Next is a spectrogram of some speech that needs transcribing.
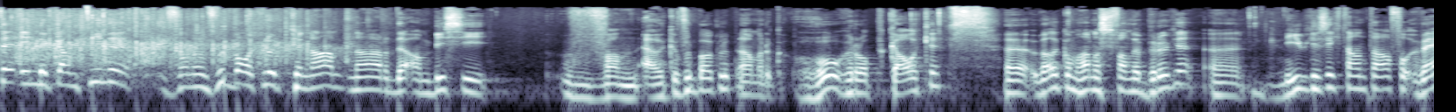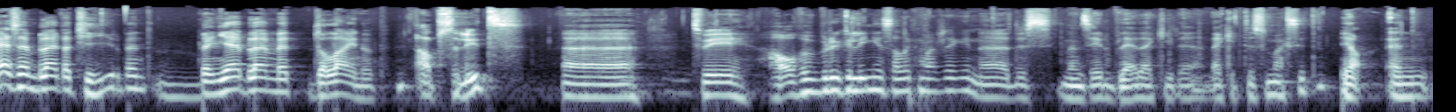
Zitten in de kantine van een voetbalclub genaamd naar de ambitie van elke voetbalclub, namelijk hoger op kalken. Uh, welkom Hannes van der Brugge, uh, nieuw gezicht aan tafel. Wij zijn blij dat je hier bent. Ben jij blij met de line-up? Absoluut. Uh, twee halve bruggelingen, zal ik maar zeggen. Dus ik ben zeer blij dat ik, hier, dat ik hier tussen mag zitten. Ja, en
